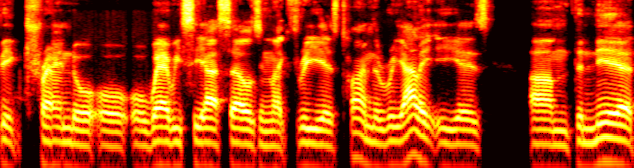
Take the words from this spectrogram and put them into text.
big trend or, or, or where we see ourselves in like three years' time, the reality is um, the near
